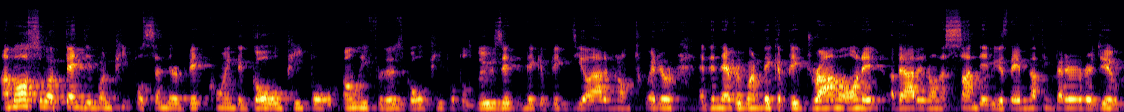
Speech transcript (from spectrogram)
I'm also offended when people send their Bitcoin to gold people, only for those gold people to lose it and make a big deal out of it on Twitter, and then everyone make a big drama on it about it on a Sunday because they have nothing better to do.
